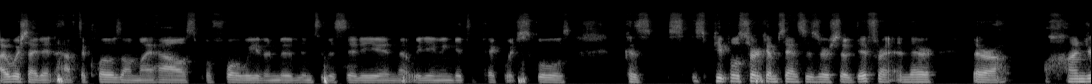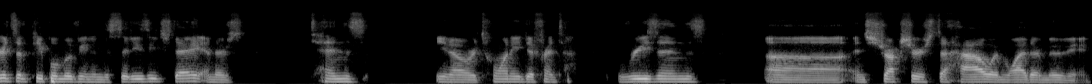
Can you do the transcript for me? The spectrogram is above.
I wish I didn't have to close on my house before we even moved into the city and that we didn't even get to pick which schools because people's circumstances are so different and there there are hundreds of people moving into cities each day and there's tens you know or 20 different reasons uh, and structures to how and why they're moving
